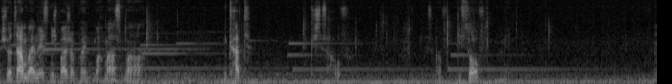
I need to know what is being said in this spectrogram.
ich würde sagen, beim nächsten Speicherpoint machen wir erstmal einen Cut. Krieg ich das auf? Gehst auf? Gehst du auf? Nee. Hm.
